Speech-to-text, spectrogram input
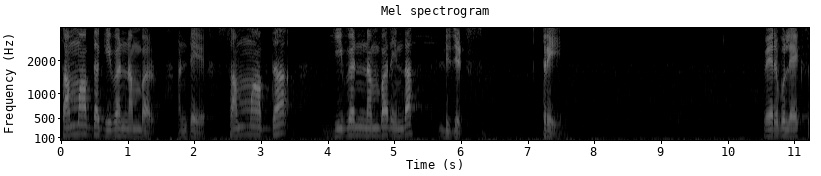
sum of the given number అంటే sum of the given number in the digits 3 variable x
